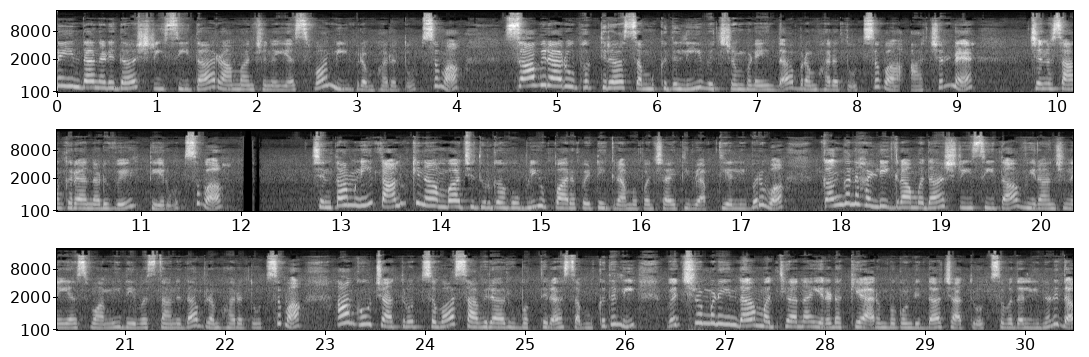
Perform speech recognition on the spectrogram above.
ವಿಜೃಂಭಣೆಯಿಂದ ನಡೆದ ಶ್ರೀ ಸೀತಾ ರಾಮಾಂಜನೇಯ ಸ್ವಾಮಿ ಬ್ರಹ್ಮರಥೋತ್ಸವ. ಸಾವಿರಾರು ಭಕ್ತರ ಸಮ್ಮುಖದಲ್ಲಿ ವಿಜೃಂಭಣೆಯಿಂದ ಬ್ರಹ್ಮರಥೋತ್ಸವ ಆಚರಣೆ. ಜನಸಾಗರ ನಡುವೆ ತೇರೋತ್ಸವ. ಚಿಂತಾಮಣಿ ತಾಲೂಕಿನ ಅಂಬಾಜಿದುರ್ಗ ಹೋಬಳಿ ಉಪ್ಪಾರಪೇಟೆ ಗ್ರಾಮ ಪಂಚಾಯಿತಿ ವ್ಯಾಪ್ತಿಯಲ್ಲಿ ಬರುವ ಕಂಗನಹಳ್ಳಿ ಗ್ರಾಮದ ಶ್ರೀ ಸೀತಾ ವೀರಾಂಜನೇಯ ಸ್ವಾಮಿ ದೇವಸ್ಥಾನದ ಬ್ರಹ್ಮರಥೋತ್ಸವ ಹಾಗೂ ಚಾತ್ರೋತ್ಸವ ಸಾವಿರಾರು ಭಕ್ತರ ಸಮ್ಮುಖದಲ್ಲಿ ವಿಜೃಂಭಣೆಯಿಂದ ಮಧ್ಯಾಹ್ನ ಎರಡಕ್ಕೆ ಆರಂಭಗೊಂಡಿದ್ದ ಚಾತ್ರೋತ್ಸವದಲ್ಲಿ ನಡೆದ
